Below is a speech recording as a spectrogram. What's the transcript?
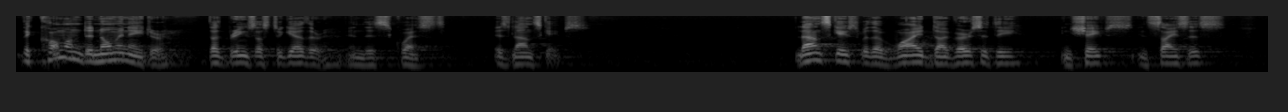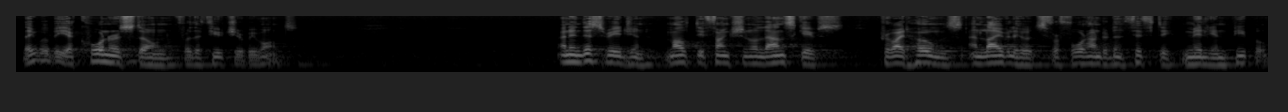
The common denominator that brings us together in this quest is landscapes. Landscapes with a wide diversity in shapes, in sizes, they will be a cornerstone for the future we want. And in this region, multifunctional landscapes provide homes and livelihoods for 450 million people.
